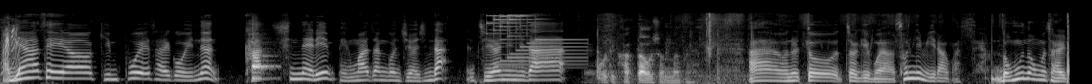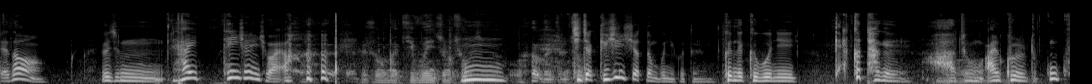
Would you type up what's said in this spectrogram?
안녕하세요. 김포에 살고 있는 갓 신내림 백마장군 지연신다 지연입니다. 네, 어디 갔다 오셨나봐요 아 오늘 또 저기 뭐야 손님 일하고 왔어요. 너무 너무 잘 돼서 요즘 하이 텐션이 좋아요. 그래서 오늘 기분이 좀 음. 좋으시고 좀 진짜 귀신 씨였던 분이거든. 근데 그분이 깨끗하게 아주 알코올도 끊고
